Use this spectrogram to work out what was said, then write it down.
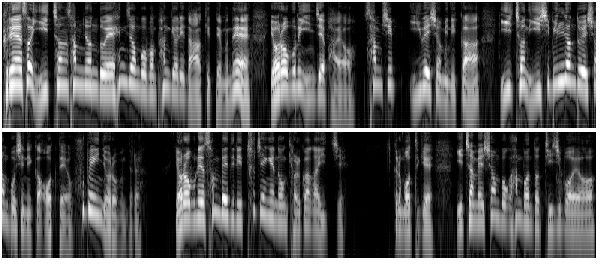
그래서 2003년도에 행정법원 판결이 나왔기 때문에 여러분이 이제 봐요. 32회 시험이니까 2021년도에 시험 보시니까 어때요? 후배인 여러분들은 여러분의 선배들이 투쟁해 놓은 결과가 있지. 그럼 어떻게 이참에 시험 보고 한 번 더 뒤집어요.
